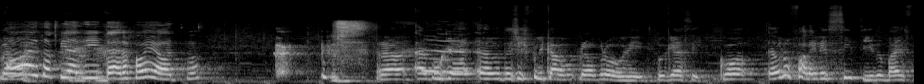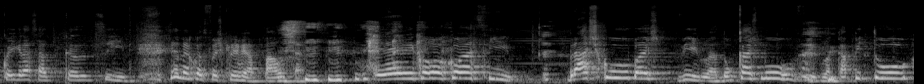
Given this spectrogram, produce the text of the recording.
Ah, essa piadinha inteira foi ótima. É porque, eu, deixa eu explicar pra, pro ouvinte, porque assim, eu não falei nesse sentido, mas ficou engraçado por causa do seguinte. Lembra quando foi escrever a pauta? ele colocou assim, Brás Cubas, vírgula, Dom Casmurro, vírgula, Capitu.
